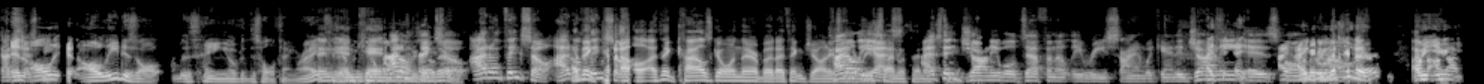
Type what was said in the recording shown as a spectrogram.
That's and all me. and all lead is all is hanging over this whole thing, right? And- and to Can- go- I don't think so. I don't think so. I I don't think, think, so. I think Kyle's going there, but I think Johnny's Kyle, going to resign yes. with NXT. I think Johnny will definitely re-sign with Candice. Johnny I thi- is. I, I home agree with ground. you there. I I'm- mean, I'm you, not-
